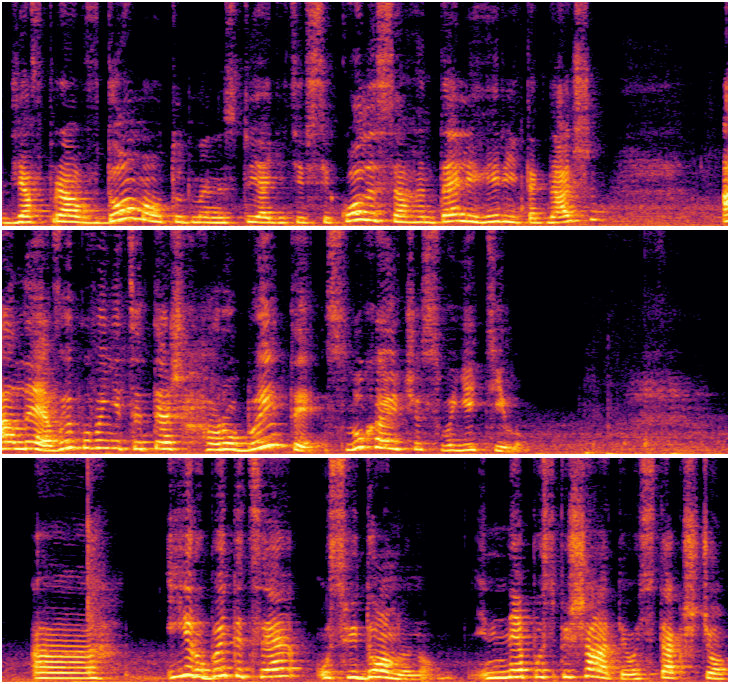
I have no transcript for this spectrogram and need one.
для вправ вдома. От Тут в мене стоять ці всі колеса, гантелі, гирі і так далі. Але ви повинні це теж робити, слухаючи своє тіло. А, і робити це усвідомлено. Не поспішати ось так, що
